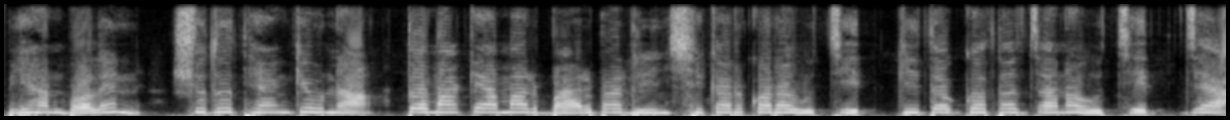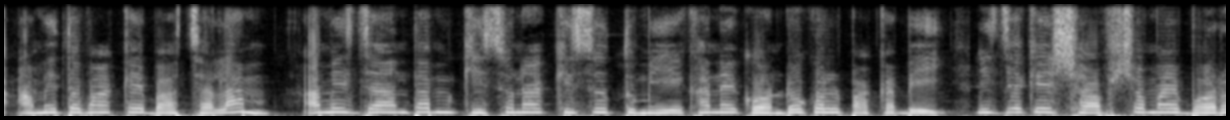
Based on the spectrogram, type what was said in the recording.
বিহান বলেন, শুধু থ্যাংক ইউ না, তোমাকে আমার বারবার ঋণ স্বীকার করা উচিত, কৃতজ্ঞতা জানা উচিত যে আমি তোমাকে বাঁচালাম। আমি জানতাম কিছু না কিছু তুমি এখানে গন্ডগোল পাকাবেই। নিজেকে সব সময় বড়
